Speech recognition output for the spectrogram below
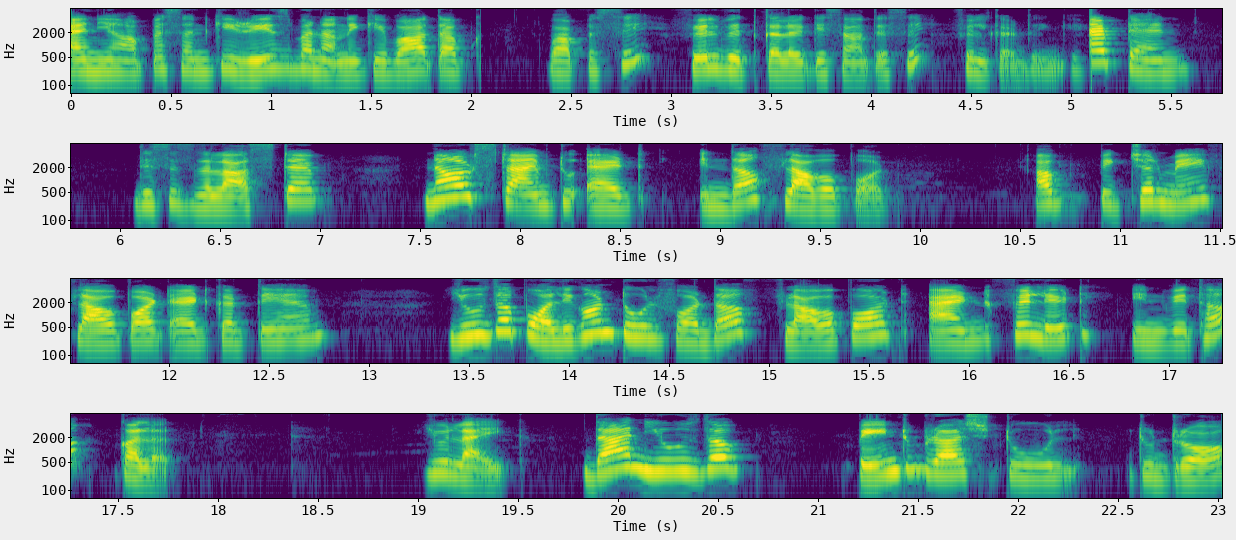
एंड यहाँ पर सन की रेज़ बनाने के बाद आप वापस से फिल विथ कलर के साथ इसे फिल कर देंगे। Step ten this is the last step now it's time to add in the flower pot अब पिक्चर में फ्लावर पॉट ऐड करते हैं हम। Use the polygon tool for the flower pot and fill it in with a colour you like then use the paint brush tool to draw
